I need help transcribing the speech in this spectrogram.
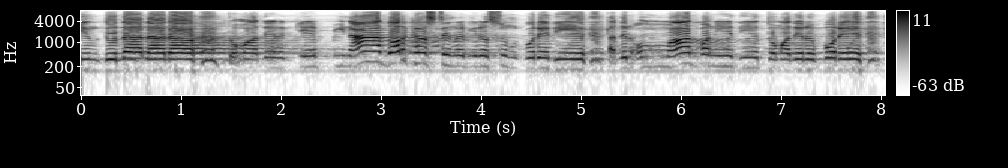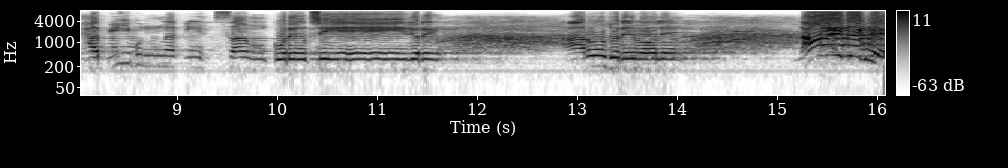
কিন্তু না না না, তোমাদেরকে বিনা দরখাস্তে নবী রাসূল করে দিয়ে তাদের উম্মত বানিয়ে দিয়ে তোমাদের উপরে হাবিবুল্লাহকে ইহসান করেছে। জোরে। আরও জোরে বলে। নাই দেখবে।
